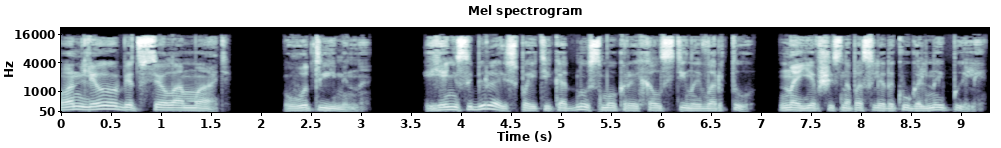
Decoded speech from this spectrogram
Он любит все ломать. Вот именно. Я не собираюсь пойти ко дну с мокрой холстиной во рту, наевшись напоследок угольной пыли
